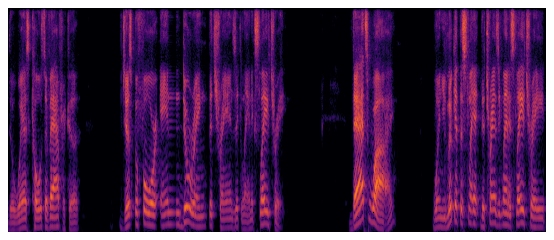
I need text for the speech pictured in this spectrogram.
The west coast of Africa, just before and during the transatlantic slave trade. That's why when you look at the, the transatlantic slave trade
